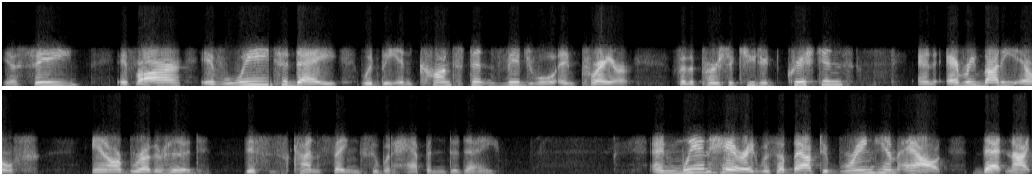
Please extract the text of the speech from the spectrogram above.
You see, if our if we today would be in constant vigil and prayer for the persecuted Christians and everybody else in our brotherhood, this is the kind of things that would happen today. And when Herod was about to bring him out that night,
